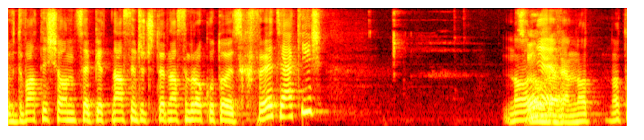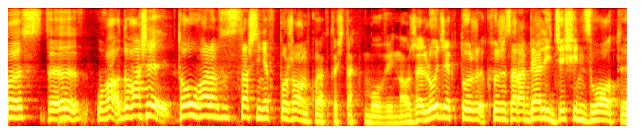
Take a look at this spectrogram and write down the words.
w 2015 czy 2014 roku to jest chwyt jakiś? No Co? nie wiem, no, no to jest, e, uwa- no właśnie, to uważam, że jest strasznie nie w porządku, jak ktoś tak mówi, no, że ludzie, którzy, którzy zarabiali 10 zł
